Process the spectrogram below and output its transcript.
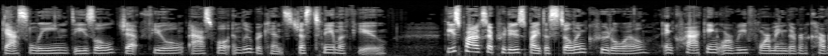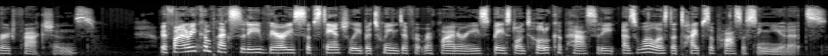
gasoline, diesel, jet fuel, asphalt, and lubricants, just to name a few. These products are produced by distilling crude oil and cracking or reforming the recovered fractions. Refinery complexity varies substantially between different refineries based on total capacity as well as the types of processing units.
